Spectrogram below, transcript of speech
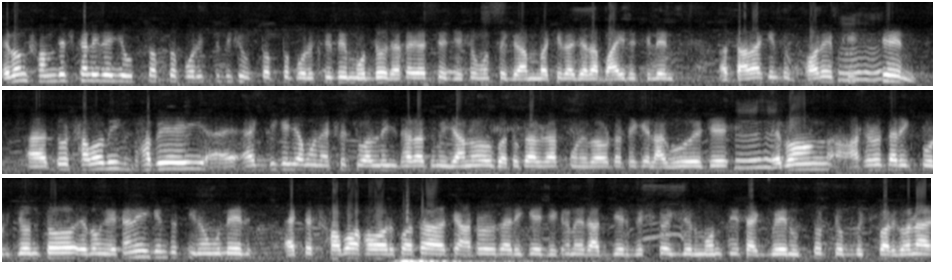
এবং সন্দেশখালীর এই যে উত্তপ্ত পরিস্থিতি সেই উত্তপ্ত পরিস্থিতির মধ্যেও দেখা যাচ্ছে যে সমস্ত গ্রামবাসীরা যারা বাইরে ছিলেন তারা কিন্তু ঘরে ফিরছেন। তো স্বাভাবিকভাবেই একদিকে যেমন একশো চুয়াল্লিশ ধারা তুমি জানো গতকাল রাত পনেরো বারোটা থেকে লাগু হয়েছে এবং আঠারো তারিখ পর্যন্ত এবং এখানেই কিন্তু তৃণমূলের একটা সভা হওয়ার কথা আছে। আঠারো তারিখে যেখানে রাজ্যের বেশ কয়েকজন মন্ত্রী থাকবেন উত্তর চব্বিশ পরগনার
